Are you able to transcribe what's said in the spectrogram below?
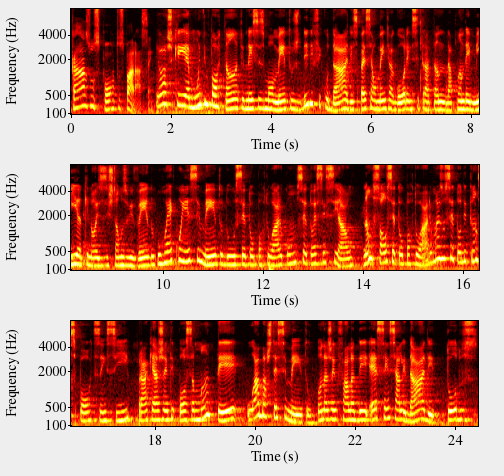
caso os portos parassem? Eu acho que é muito importante nesses momentos de dificuldade, especialmente agora em se tratando da pandemia que nós estamos vivendo, o reconhecimento do setor portuário como um setor essencial. Não só o setor portuário, mas o setor de transportes em si, para que a gente possa manter o abastecimento. Quando a gente fala de essencialidade, todos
